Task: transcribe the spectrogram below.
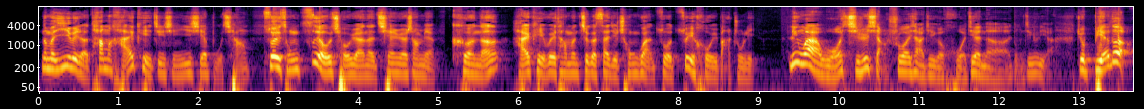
那么意味着他们还可以进行一些补强，所以从自由球员的签约上面，可能还可以为他们这个赛季冲冠做最后一把助力。另外，我其实想说一下这个火箭的总经理啊，就别的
